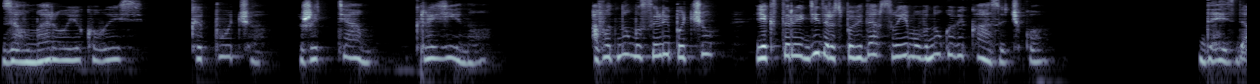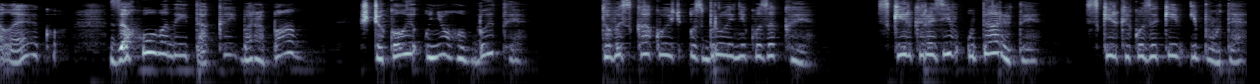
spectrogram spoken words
завмерлою колись кипучо життям країну. А в одному селі почув, як старий дід розповідав своєму внукові казочку. Десь далеко захований такий барабан, що коли у нього бити, то вискакують озброєні козаки. Скільки разів ударити, скільки козаків і буде.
